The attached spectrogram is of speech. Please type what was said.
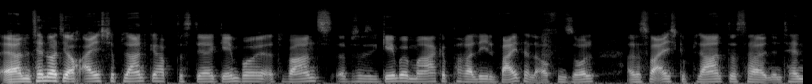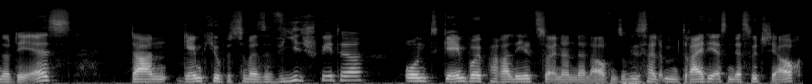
Äh, Nintendo hat ja auch eigentlich geplant gehabt, dass der Game Boy Advance, äh, beziehungsweise die Game Boy Marke parallel weiterlaufen soll. Also es war eigentlich geplant, dass halt Nintendo DS, dann GameCube bzw. Wii später und Game Boy parallel zueinander laufen. So wie es halt im 3DS und der Switch ja auch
